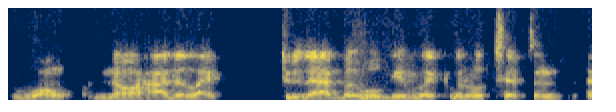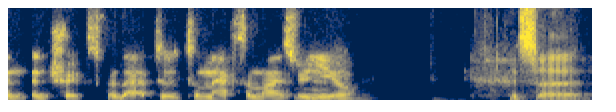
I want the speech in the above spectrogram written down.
won't know how to like do that, but we'll give like little tips and, and, and tricks for that to to maximize your yield. It's uh,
